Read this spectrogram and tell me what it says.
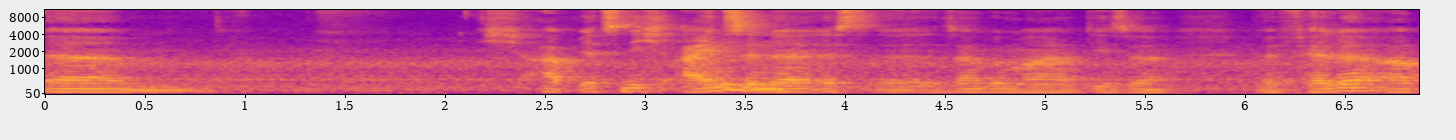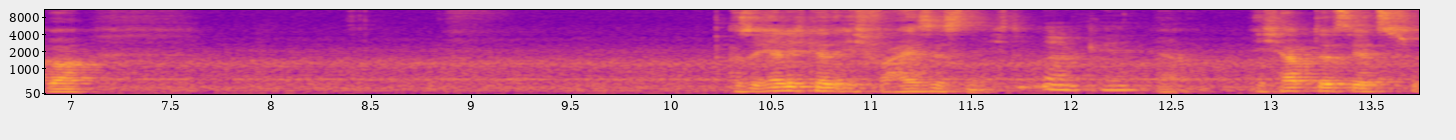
ähm, ich habe jetzt nicht einzelne, mhm. es, äh, sagen wir mal, diese äh, Fälle, aber also ehrlich gesagt, ich weiß es nicht. Okay. Ja. Ich habe das jetzt äh,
